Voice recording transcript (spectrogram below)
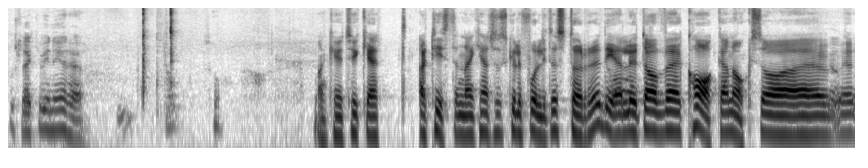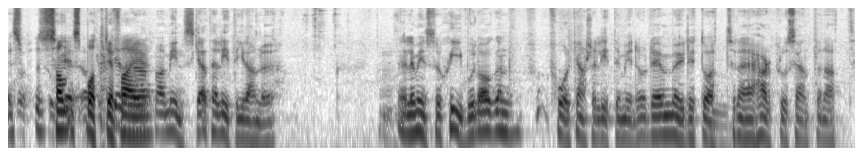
Då släcker vi ner här. Man kan ju tycka att artisterna kanske skulle få lite större del ja. utav eh, kakan också ja, så, som så, Spotify. Att man minskat det lite grann nu. Eller minst skivbolagen får kanske lite mindre och det är möjligt då att den här halvprocenten att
